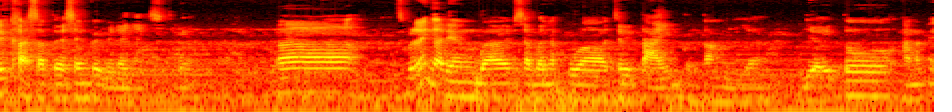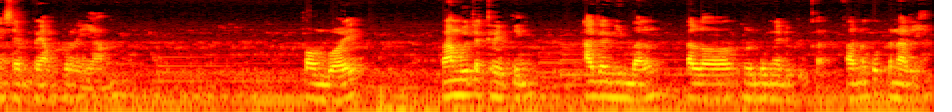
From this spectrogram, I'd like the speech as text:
dia kelas 1 SMP bedanya di situ. Uh, sebenarnya nggak ada yang bisa banyak gue ceritain tentang dia dia itu anak SMP yang periang tomboy. Rambutnya keriting. Agak gimbal kalau kerudungnya dibuka. Karena gue pernah lihat.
